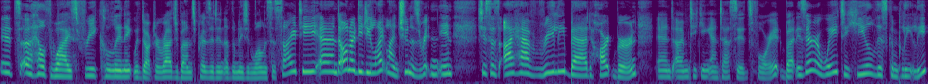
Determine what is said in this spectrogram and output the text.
It's a HealthWise free clinic with Dr. Rajbans, president of the Malaysian Wellness Society. And on our DG Liteline, Chuna's written in. She says, I have really bad heartburn and I'm taking antacids for it. But is there a way to heal this completely?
